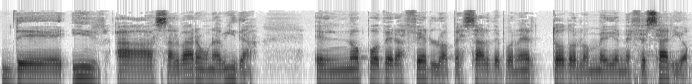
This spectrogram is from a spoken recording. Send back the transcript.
de ir a salvar una vida, el no poder hacerlo a pesar de poner todos los medios necesarios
